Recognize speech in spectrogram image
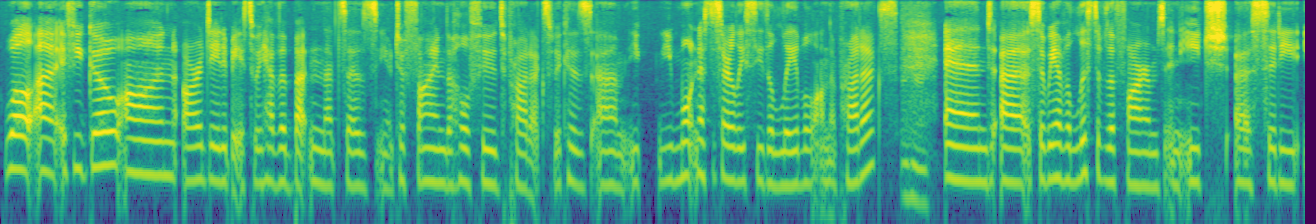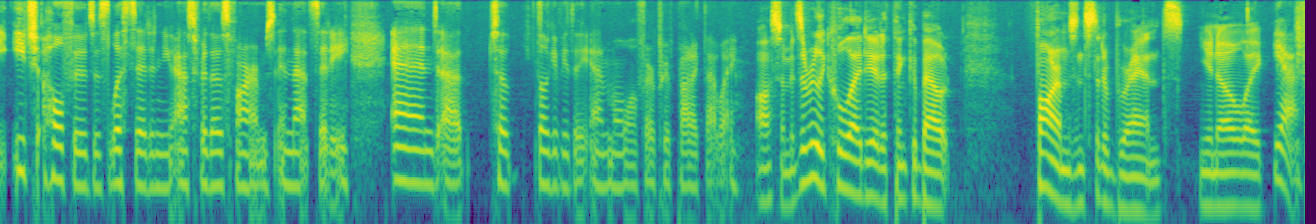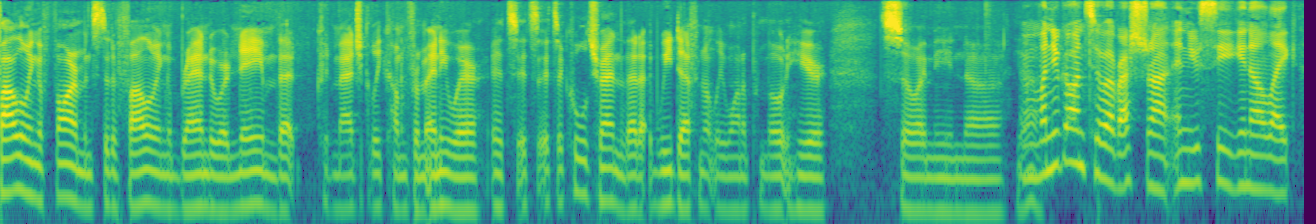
Well, uh, if you go on our database, we have a button that says, you know, to find the Whole Foods products because um, you, you won't necessarily see the label on the products. And uh, so we have a list of the farms in each uh, city. Each Whole Foods is listed, and you ask for those farms in that city. And uh, so they'll give you the animal welfare approved product that way. Awesome. It's a really cool idea to think about farms instead of brands. You know, like Yeah. following a farm instead of following a brand or a name that could magically come from anywhere. It's it's it's a cool trend that we definitely want to promote here. So I mean, uh, yeah. When you go into a restaurant and you see, you know, like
